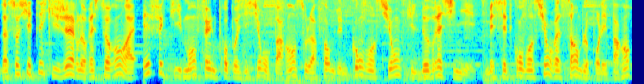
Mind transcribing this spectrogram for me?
La société qui gère le restaurant a effectivement fait une proposition aux parents sous la forme d'une convention qu'ils devraient signer. Mais cette convention ressemble pour les parents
